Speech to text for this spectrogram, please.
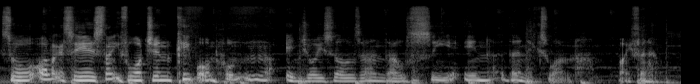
So all I can say is thank you for watching. Keep on hunting. Enjoy yourselves and I'll see you in the next one. Bye for now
